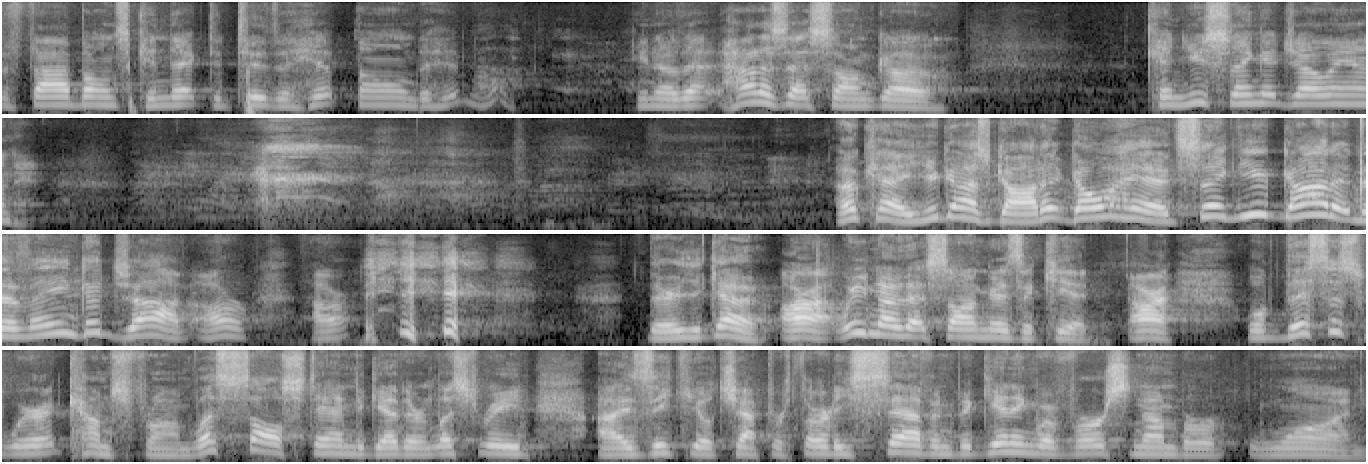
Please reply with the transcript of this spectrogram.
the thigh bone's connected to the hip bone, the hip bone. You know that how does that song go? Can you sing it, Joanne? okay, you guys got it. Go ahead. Sing. You got it, Naveen. Good job. All right. All right. there you go. All right. We know that song as a kid. All right. Well, this is where it comes from. Let's all stand together and let's read uh, Ezekiel chapter 37, beginning with verse number 1.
